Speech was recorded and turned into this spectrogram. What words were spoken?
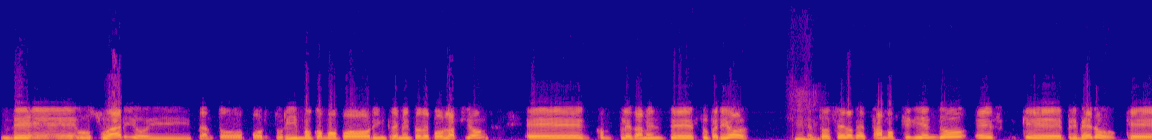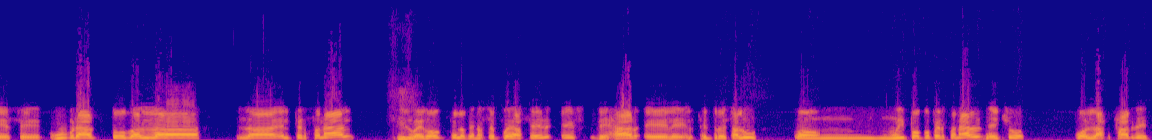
de usuarios y tanto por turismo como por incremento de población es completamente superior. Entonces lo que estamos pidiendo es que primero que se cubra todo la, el personal y luego que lo que no se puede hacer es dejar el, centro de salud con muy poco personal. De hecho, por las tardes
